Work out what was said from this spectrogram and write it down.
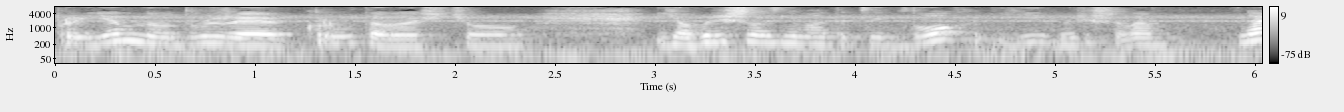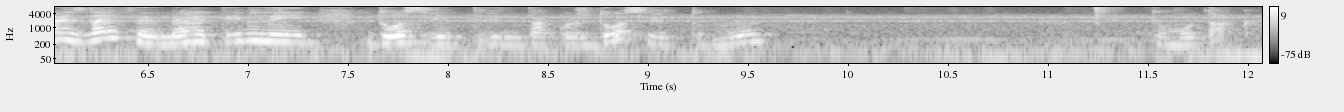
приємно, дуже круто, що я вирішила знімати цей влог і вирішила. Навіть знаєте, негативний досвід, він також досвід, тому, тому так.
